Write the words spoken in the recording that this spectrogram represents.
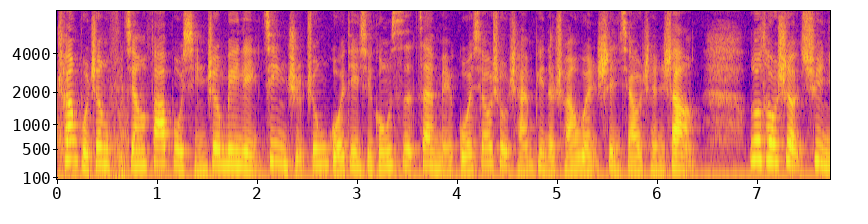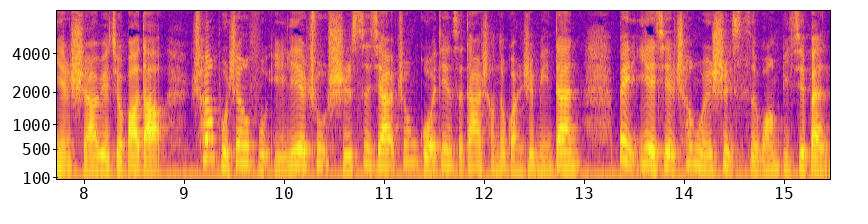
川普政府将发布行政命令，禁止中国电信公司在美国销售产品的传闻甚嚣尘上。路透社去年十二月就报道，川普政府已列出十四家中国电子大厂的管制名单，被业界称为是“死亡笔记本”，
